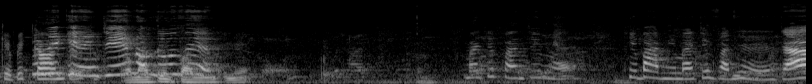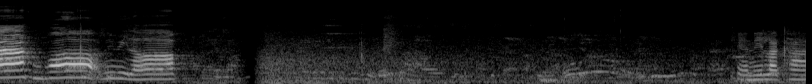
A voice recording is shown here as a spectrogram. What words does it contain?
เก็บไปมันก่อน มีกลิ่นจริงเอาๆลมาองจิ้ดูมฟันสิอันเนี้ยไม้จิ้มฟันจิ้มไหมที่บ้านมีไม้จิ้มฟันที่ไหนนะจ้าคุณพ่อไม่มีหรอก ค่นี้ละค่ะ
